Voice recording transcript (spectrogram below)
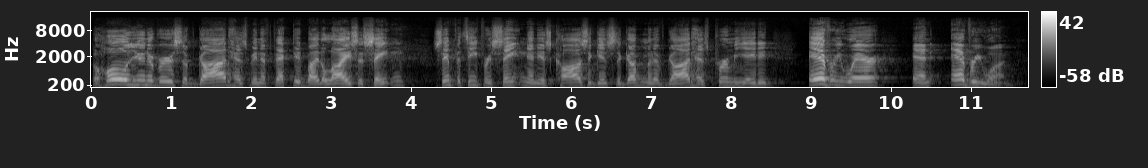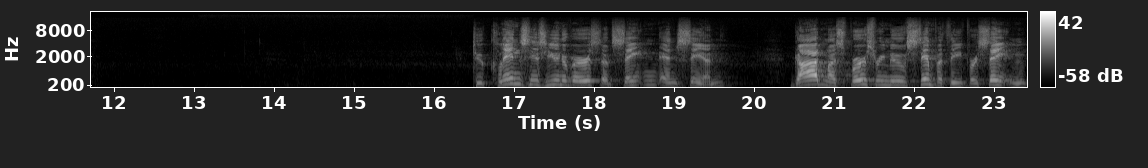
The whole universe of God has been affected by the lies of Satan. Sympathy for Satan and his cause against the government of God has permeated everywhere and everyone. To cleanse his universe of Satan and sin, God must first remove sympathy for Satan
